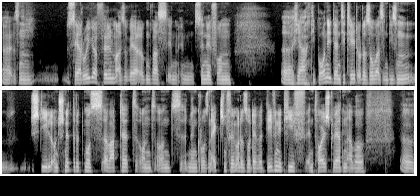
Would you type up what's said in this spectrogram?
Äh, ist ein sehr ruhiger Film, also wer irgendwas im, im Sinne von äh, ja, die Born-Identität oder sowas in diesem Stil und Schnittrhythmus erwartet und, und einen großen Actionfilm oder so, der wird definitiv enttäuscht werden, aber äh,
